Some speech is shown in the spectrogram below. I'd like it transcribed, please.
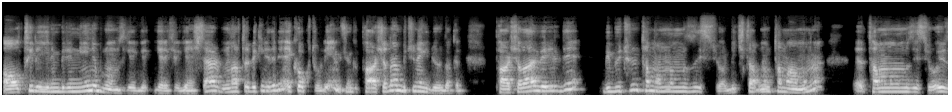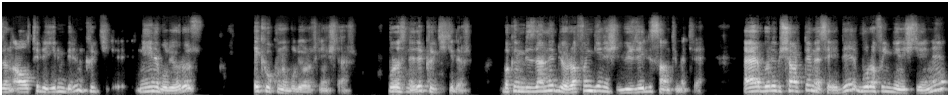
6 ile 21'in neyini bulmamız gerekir gençler? Bunlar tabii ki nedeni ekoktur değil mi? Çünkü parçadan bütüne gidiyoruz. Bakın parçalar verildi. Bir bütünü tamamlamamızı istiyor. Bir kitabın tamamını e, tamamlamamızı istiyor. O yüzden 6 ile 21'in 40 neyini buluyoruz? Ekokunu buluyoruz gençler. Burası nedir? 42'dir. Bakın bizden ne diyor? Rafın genişliği 150 santimetre. Eğer böyle bir şart demeseydi bu rafın genişliğini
